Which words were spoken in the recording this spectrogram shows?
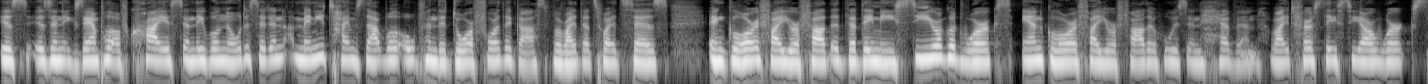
is, is an example of Christ, and they will notice it. And many times that will open the door for the gospel, right? That's why it says, and glorify your Father, that they may see your good works and glorify your Father who is in heaven, right? First, they see our works.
